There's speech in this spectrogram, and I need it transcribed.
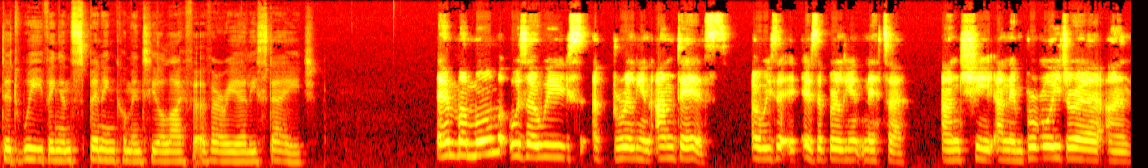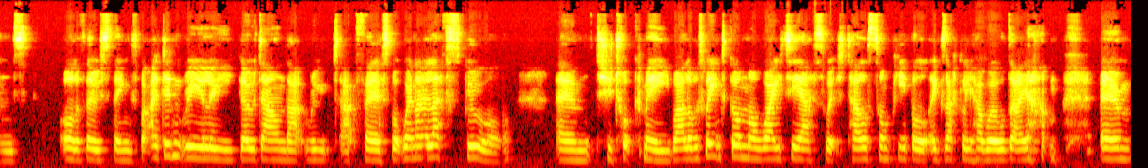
did weaving and spinning come into your life at a very early stage? Um, my mum was always a brilliant, and is always a, is a brilliant knitter. and she an embroiderer and all of those things. But I didn't really go down that route at first. But when I left school, um, she took me while I was waiting to go on my YTS, which tells some people exactly how old I am. Um,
